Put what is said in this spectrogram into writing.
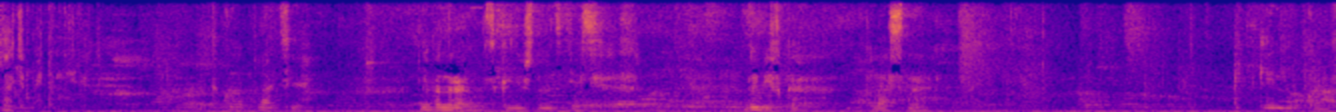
Платье пойду мерить. Такое платье. Мне понравилось, конечно, вот здесь. Выбивка классная. Длинный рукав.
